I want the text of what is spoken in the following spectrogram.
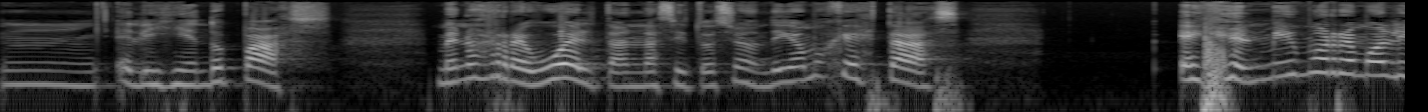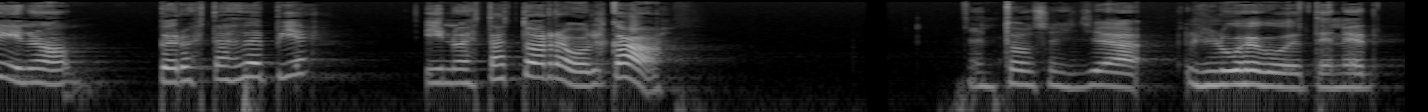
mm, eligiendo paz, menos revuelta en la situación. Digamos que estás en el mismo remolino, pero estás de pie y no estás toda revolcada. Entonces ya luego de tener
